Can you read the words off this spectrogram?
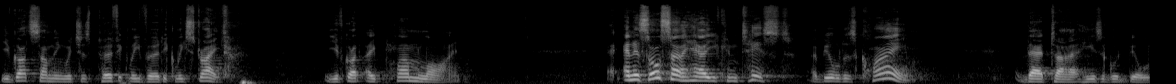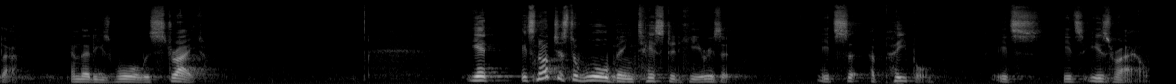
You've got something which is perfectly vertically straight. You've got a plumb line. And it's also how you can test a builder's claim that uh, he's a good builder and that his wall is straight. Yet, it's not just a wall being tested here, is it? It's a people, it's, it's Israel.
